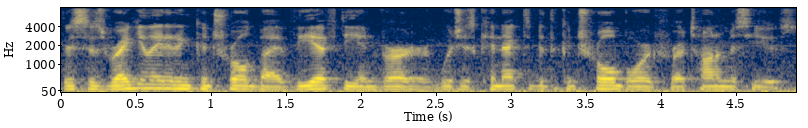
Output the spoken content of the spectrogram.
This is regulated and controlled by a VFD inverter which is connected to the control board for autonomous use.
